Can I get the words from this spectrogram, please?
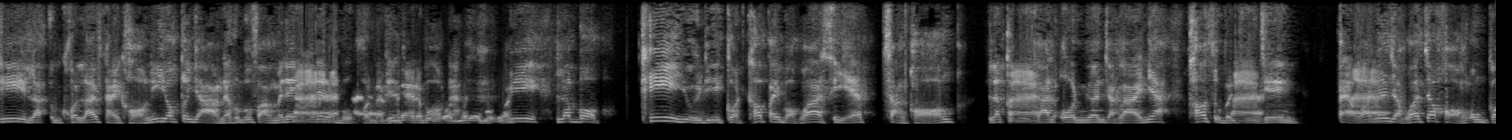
ที่ละคนไลฟ์ขายของนี่ยกตัวอย่างนะคุณผู้ฟังไม่ได้ไม่ได้ระบุคนแบบที่ไม่ได้ระบุบอกคนนะไม่ได้ระบุคนมีระบบที่อยู่ดีกดเข้าไปบอกว่า CF สั่งของ แล้วก็มีอ่าการโอนเงินจากไลน์เนี่ย เข้าสู่บัญชีอ่าจริง แต่ว่าอ่าเนื่องจากว่าเจ้าขององค์ก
